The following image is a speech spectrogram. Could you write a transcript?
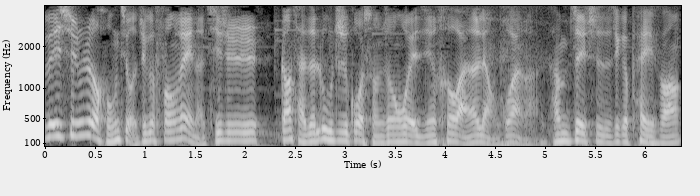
微醺热红酒这个风味呢，其实刚才在录制过程中我已经喝完了两罐了，他们这次的这个配方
